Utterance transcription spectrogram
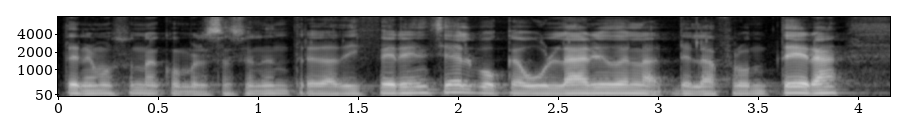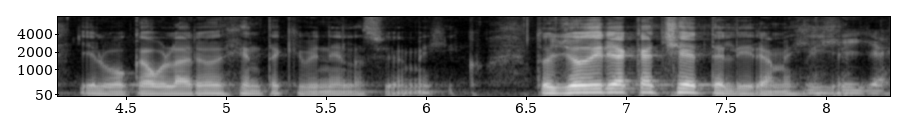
tenemos una conversación entre la diferencia del vocabulario de la, de la frontera y el vocabulario de gente que viene de la Ciudad de México. Entonces yo diría cachete, él diría mejilla. mejilla.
